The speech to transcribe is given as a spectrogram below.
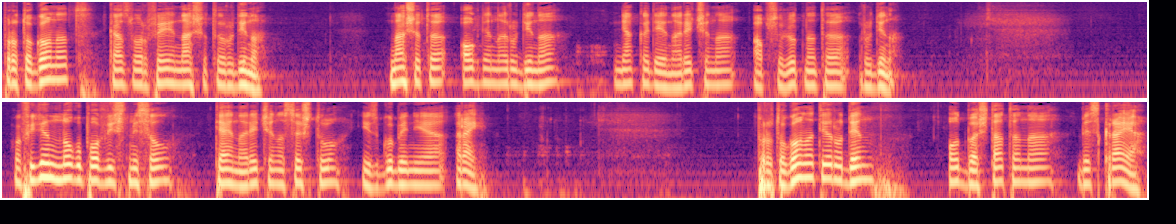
протагонът, казва Орфей, е нашата родина. Нашата огнена родина някъде е наречена абсолютната родина. В един много по-виш смисъл тя е наречена също изгубения рай. Протагонът е роден от бащата на безкрая.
